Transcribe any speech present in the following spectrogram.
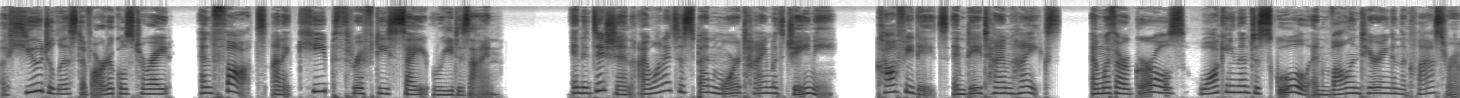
a huge list of articles to write, and thoughts on a Keep Thrifty site redesign. In addition, I wanted to spend more time with Jamie, coffee dates and daytime hikes, and with our girls, walking them to school and volunteering in the classroom.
